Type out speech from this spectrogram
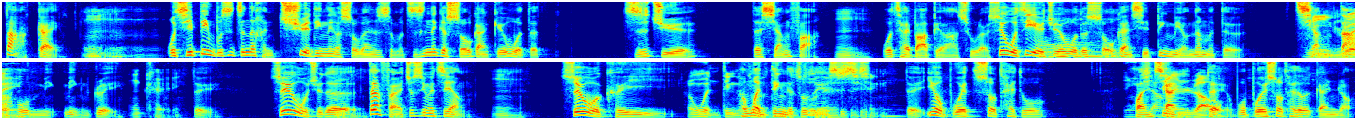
大概。嗯嗯嗯，我其实并不是真的很确定那个手感是什么，只是那个手感给我的直觉。的想法，嗯，我才把它表达出来，所以我自己也觉得我的手感其实并没有那么的强大或敏敏锐。OK，对，所以我觉得，但反而就是因为这样，嗯，所以我可以很稳定、很稳定的做这件事情。对，因为我不会受太多环境干扰，对我不会受太多的干扰。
